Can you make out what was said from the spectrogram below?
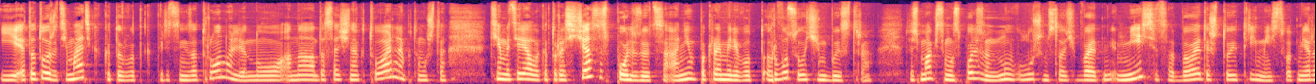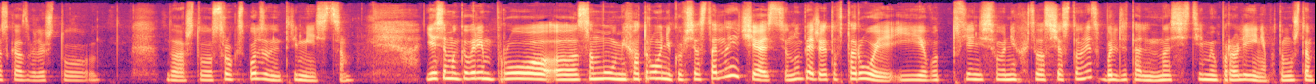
И это тоже тематика, которую, вот, как говорится, не затронули, но она достаточно актуальна, потому что те материалы, которые сейчас используются, они, по крайней мере, вот, рвутся очень быстро. То есть максимум использования, ну, в лучшем случае бывает месяц, а бывает и что и три месяца. Вот мне рассказывали, что, да, что срок использования три месяца. Если мы говорим про э, саму мехатронику и все остальные части, ну, опять же, это второе. И вот я не сегодня хотела сейчас остановиться более детально на системе управления, потому что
